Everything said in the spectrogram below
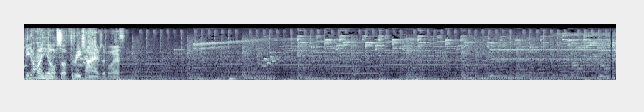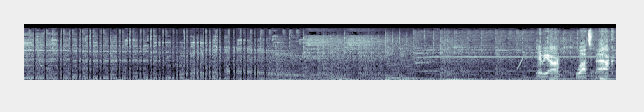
He can only heal himself three times, I believe. Watt's back.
